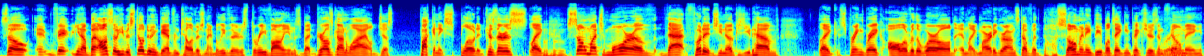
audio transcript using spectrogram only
So, it, you know, but also he was still doing banned from television. I believe there was three volumes, but Girls Gone Wild just fucking exploded because there is like mm-hmm. so much more of that footage, you know, because you'd have like spring break all over the world and like Mardi Gras and stuff with so many people taking pictures and filming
